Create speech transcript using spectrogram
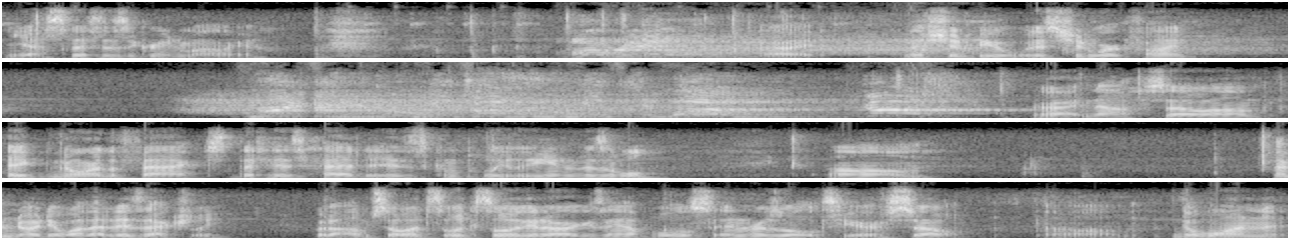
Yes, this is a green Mario. Mario, Alright, this should be this should work fine. Alright, now, so, um, ignore the fact that his head is completely invisible. Um, I have no idea why that is, actually. But, um, so let's, let's look at our examples and results here. So, um, the one,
